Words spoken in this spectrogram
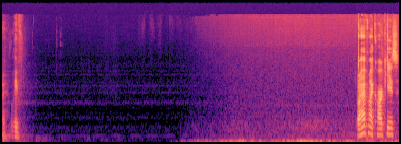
Okay, leave. Do I have my car keys?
